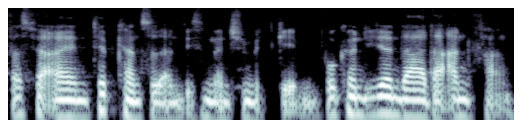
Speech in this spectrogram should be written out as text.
was für einen Tipp kannst du dann diesen Menschen mitgeben? Wo können die denn da, da anfangen?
